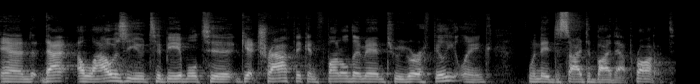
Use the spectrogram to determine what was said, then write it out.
And that allows you to be able to get traffic and funnel them in through your affiliate link when they decide to buy that product.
